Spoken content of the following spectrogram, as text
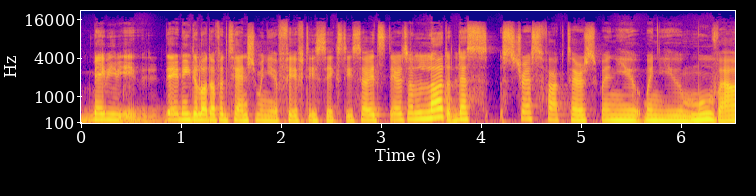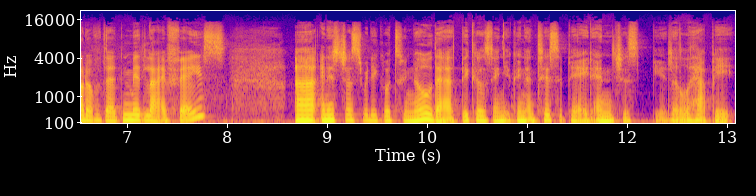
maybe they need a lot of attention when you're 50 60 so it's there's a lot less stress factors when you when you move out of that midlife phase. Uh, and it's just really good to know that because then you can anticipate and just be a little happy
